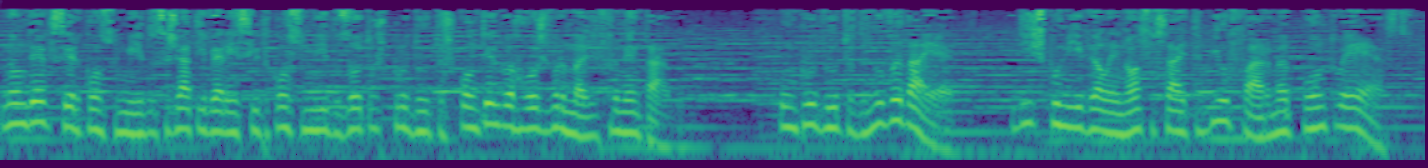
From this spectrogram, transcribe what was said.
Não deve ser consumido se já tiverem sido consumidos outros produtos contendo arroz vermelho fermentado. Um produto de Nova. Disponível em nosso site biofarma.es.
